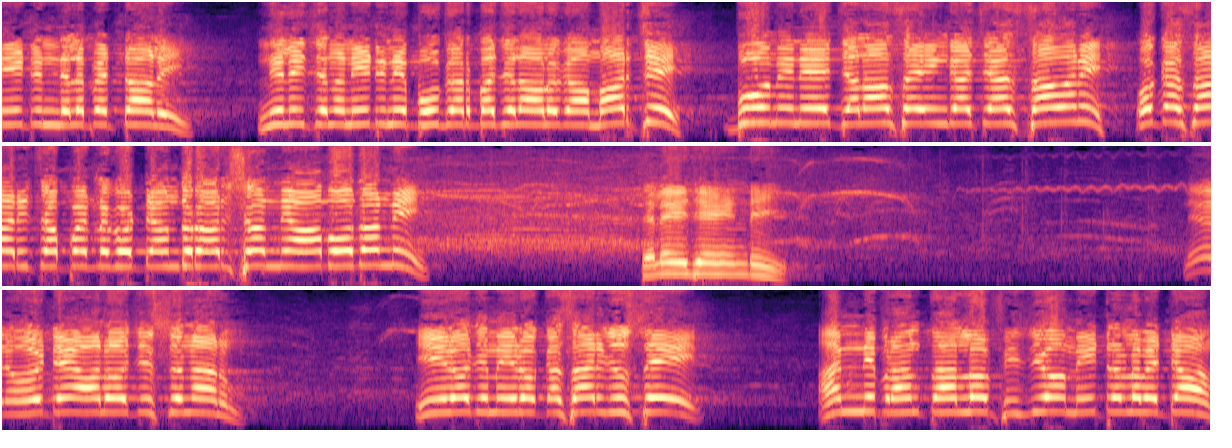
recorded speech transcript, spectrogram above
నీటిని నిలబెట్టాలి. నిలిచిన నీటిని భూగర్భ జలాలుగా మార్చి భూమిని జలాశయంగా చేస్తామని ఒకసారి చప్పట్లు కొట్టి అందరూ హర్షాన్ని ఆమోదాన్ని తెలియజేయండి. నేను ఒకటే ఆలోచిస్తున్నాను. ఈరోజు మీరు ఒక్కసారి చూస్తే అన్ని ప్రాంతాల్లో ఫిజియోమీటర్లు పెట్టాం.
